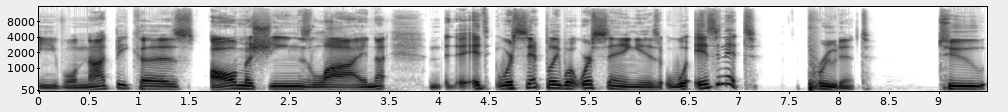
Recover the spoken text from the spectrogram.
evil, not because all machines lie. Not it's we're simply what we're saying is isn't it prudent to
